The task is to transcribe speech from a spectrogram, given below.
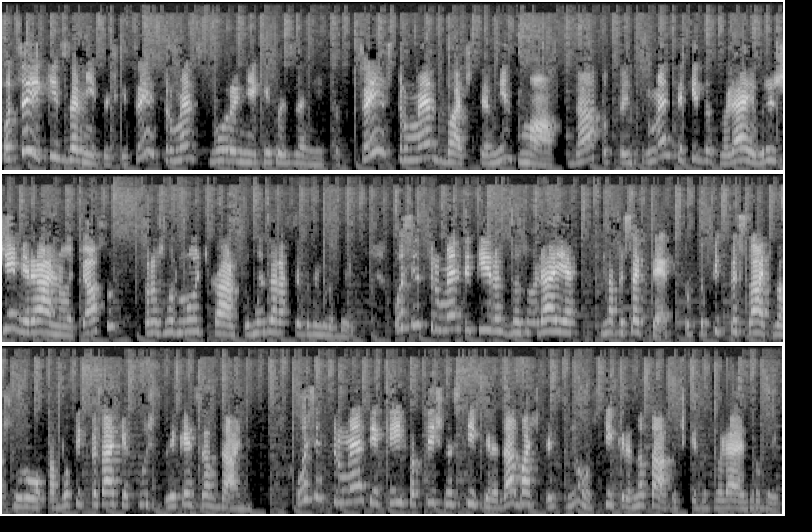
Оце якісь заміточки, це інструмент створення якихось заміток. Це інструмент, бачите, MintMap, да? тобто інструмент, який дозволяє в режимі реального часу розгорнути карту. Ми зараз це будемо робити. Ось інструмент, який дозволяє написати текст, тобто підписати ваш урок або підписати якусь якесь завдання. Ось інструмент, який фактично стікери, да, бачите, ну стікери, нотаточки дозволяє зробити.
